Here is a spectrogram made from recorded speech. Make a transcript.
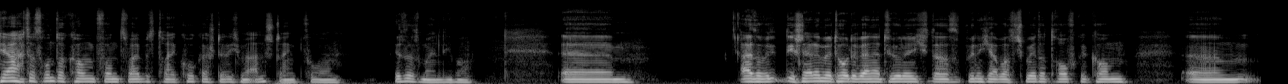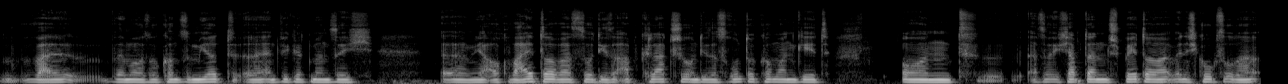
ja, das Runterkommen von zwei bis drei Coca stelle ich mir anstrengend vor. Ist es, mein Lieber. Ähm, also die schnelle Methode wäre natürlich, das bin ich aber später drauf gekommen, ähm, weil wenn man so konsumiert, äh, entwickelt man sich ähm, ja auch weiter, was so diese Abklatsche und dieses Runterkommen angeht. Und äh, also ich habe dann später, wenn ich Koks oder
